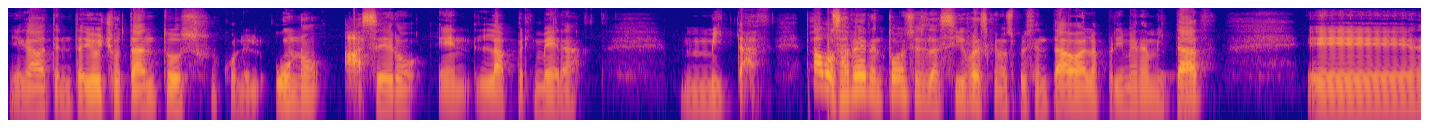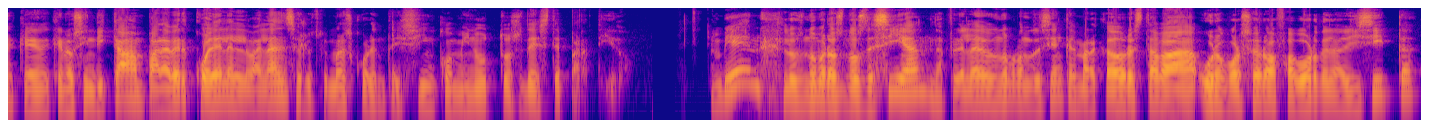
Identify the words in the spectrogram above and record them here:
llegaba a 38 tantos con el 1 a 0 en la primera mitad. Vamos a ver entonces las cifras que nos presentaba la primera mitad. Eh, que, nos indicaban para ver cuál era el balance de los primeros 45 minutos de este partido. Bien, los números nos decían, la frialdad de los números nos decían que el marcador estaba 1 por 0 a favor de la visita,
